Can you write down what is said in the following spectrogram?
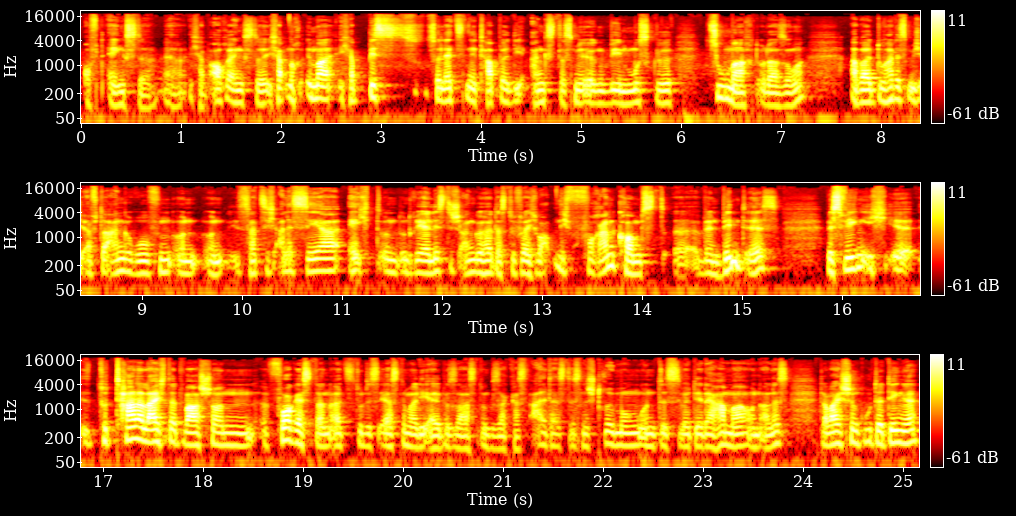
oft Ängste. Ja, ich habe auch Ängste. Ich habe noch immer, ich habe bis zur letzten Etappe die Angst, dass mir irgendwie ein Muskel zumacht oder so. Aber du hattest mich öfter angerufen und, und es hat sich alles sehr echt und, und realistisch angehört, dass du vielleicht überhaupt nicht vorankommst, äh, wenn Wind ist. Weswegen ich äh, total erleichtert war schon vorgestern, als du das erste Mal die Elbe saßt und gesagt hast, Alter, ist das eine Strömung und das wird dir der Hammer und alles. Da war ich schon guter Dinge.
